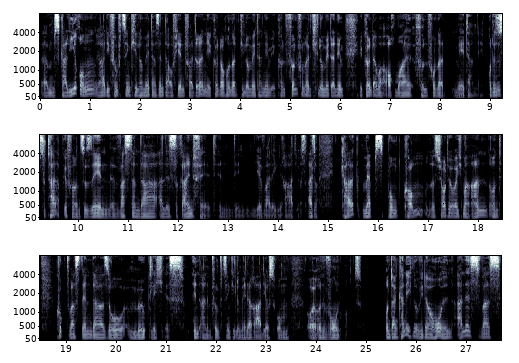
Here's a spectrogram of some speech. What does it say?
ähm, Skalierungen. Ja, die 15 Kilometer sind da auf jeden Fall drin. Ihr könnt auch 100 Kilometer nehmen, ihr könnt 500 Kilometer nehmen, ihr könnt aber auch mal 500 Meter nehmen. Und es ist total abgefahren zu sehen, was dann da alles reinfällt in den jeweiligen Radius. Also calcmaps.com, das schaut ihr euch mal an und guckt, was denn da so möglich ist in einem 15 Kilometer Radius um euren Wohnort. Und dann kann ich nur wiederholen, alles, was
